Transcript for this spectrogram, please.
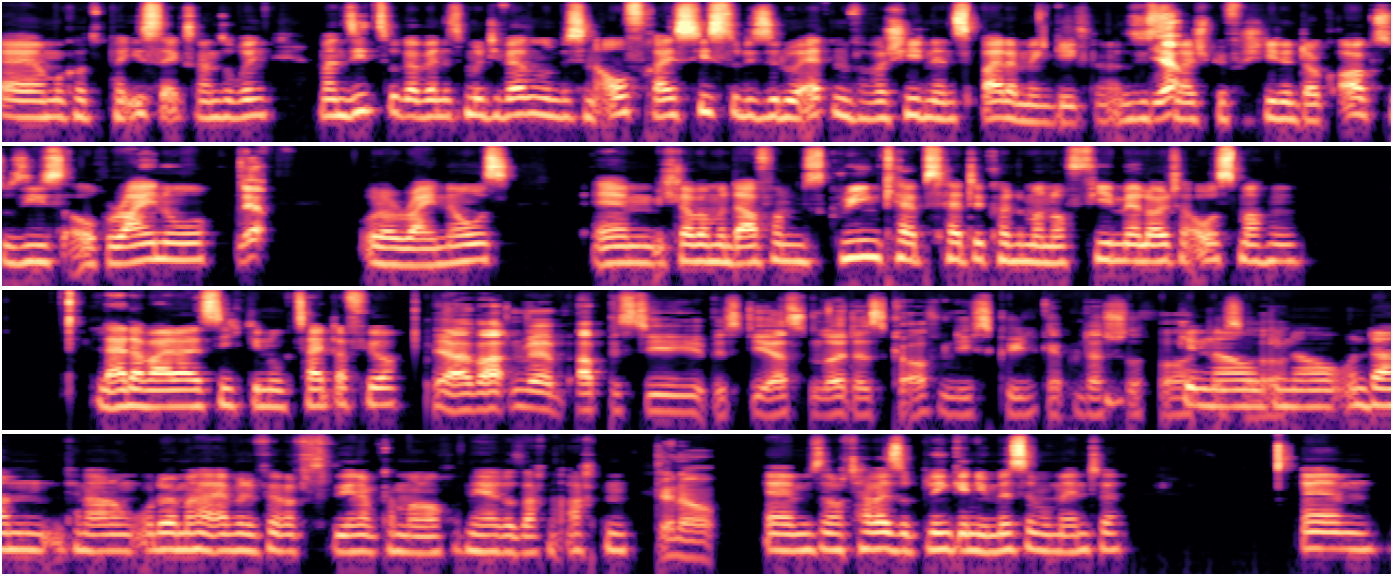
äh, um mal kurz ein paar Easter Eggs reinzubringen, man sieht sogar, wenn das Multiversum so ein bisschen aufreißt, siehst du die Silhouetten von verschiedenen Spider-Man-Gegnern. Du siehst ja. zum Beispiel verschiedene Doc Ocks, du siehst auch Rhino ja. oder Rhinos. Ähm, ich glaube, wenn man davon Screen Caps hätte, könnte man noch viel mehr Leute ausmachen. Leider war da jetzt nicht genug Zeit dafür. Ja, warten wir ab, bis die, bis die ersten Leute es kaufen, die Screen Cappen das sofort. Genau, ist, genau. Und dann, keine Ahnung, oder wenn man halt einfach den Film gesehen hat, kann man auch auf mehrere Sachen achten. Genau. Ähm, sind auch teilweise Blink in die Misse Momente. Ähm,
